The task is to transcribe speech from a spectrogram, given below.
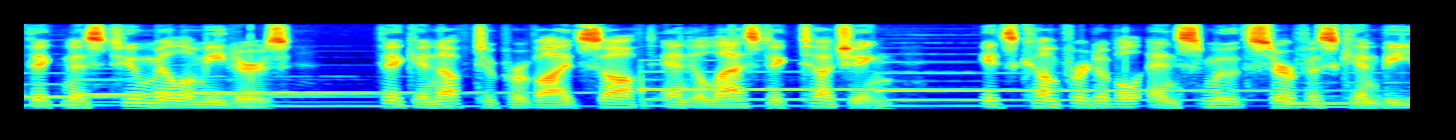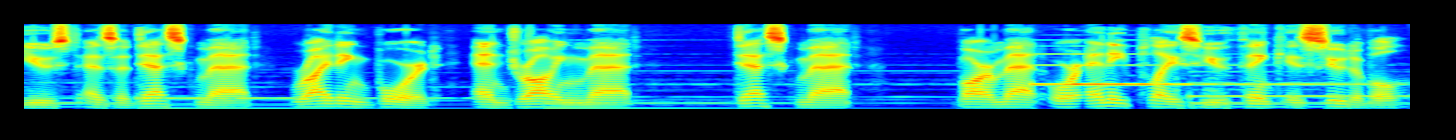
thickness 2 mm, thick enough to provide soft and elastic touching, its comfortable and smooth surface can be used as a desk mat, writing board and drawing mat, desk mat, bar mat or any place you think is suitable,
